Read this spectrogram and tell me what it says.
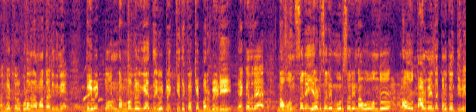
ಸಂಘಟನೆಗಳು ಕೂಡ ನಾನು ಮಾತಾಡಿದ್ದೀನಿ. ದಯವಿಟ್ಟು ನಮ್ಮಗಳಿಗೆ ದಯವಿಟ್ಟು ಕೆದಕಕ್ಕೆ ಬರಬೇಡಿ. ಯಾಕಂದ್ರೆ ನಾವು ಒಂದು ಸರಿ ಎರಡು ಸರಿ ಮೂರು ಸರಿ ನಾವು ಒಂದು ನಾವು ತಾಳ್ಮೆಯಿಂದ ಕಳ್ಕೊಂತೀವಿ.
